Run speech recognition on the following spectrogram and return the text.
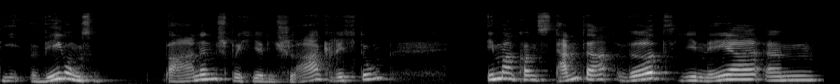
die Bewegungsbahnen, sprich hier die Schlagrichtung, immer konstanter wird, je näher ähm,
